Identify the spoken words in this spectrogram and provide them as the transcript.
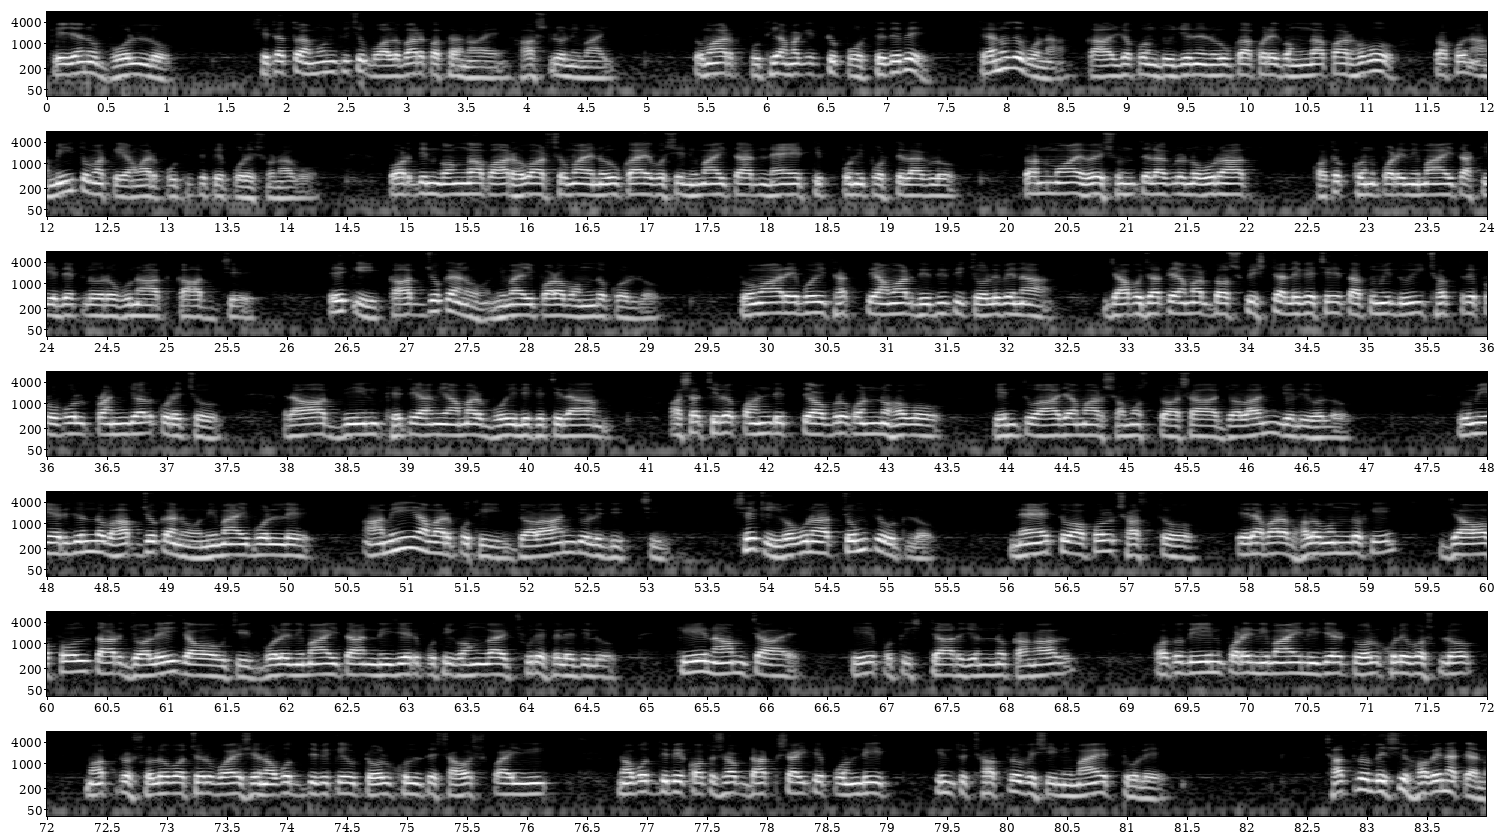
কে যেন বলল? সেটা তো এমন কিছু বলবার কথা নয়, হাসল নিমাই। তোমার পুঁথি আমাকে একটু পড়তে দেবে? কেন দেবো না? কাল যখন দুজনে নৌকা করে গঙ্গা পার হব, তখন আমিই তোমাকে আমার পুঁথি থেকে পড়ে শোনাবো। পরদিন গঙ্গা পার হবার সময় নৌকায় বসে নিমাই তার ন্যায় টিপ্পণী পড়তে লাগল। তন্ময় হয়ে শুনতে লাগল রঘুনাথ কতক্ষণ পরে নিমাই তাকিয়ে দেখল রঘুনাথ কাঁদছে। এ কি, কাঁদছ কেন? নিমাই পড়া বন্ধ করল। তোমার এ বই থাকতে আমার দিদিতি চলবে না। যা বোঝাতে আমার দশ পৃষ্ঠা লেগেছে, তা তুমি দুই ছত্রে প্রবল প্রাঞ্জল করেছ। রাত দিন খেটে আমি আমার বই লিখেছিলাম। আশা ছিল পাণ্ডিত্যে অগ্রগণ্য হব, কিন্তু আজ আমার সমস্ত আশা জলাঞ্জলি হলো। তুমি এর জন্য ভাবছ কেন? নিমাই বললে আমি আমার পুঁথি জলাঞ্জলি দিচ্ছি। সে কি? রঘুনাথ চমকে উঠল। ন্যায় তো অফল শাস্ত্র, এর আবার ভালো মন্দ কি? যা অফল তার জলেই যাওয়া উচিত বলে নিমাই তার নিজের পুঁথি গঙ্গায় ছুঁড়ে ফেলে দিল। কে নাম চায়? কে প্রতিষ্ঠার জন্য কাঙাল? কতদিন পরে নিমাই নিজের টোল খুলে বসল। মাত্র ষোলো বছর বয়সে নবদ্বীপে কেউ টোল খুলতে সাহস পায়নি। নবদ্বীপে কত সব ডাক সাইটে পণ্ডিত কিন্তু ছাত্র বেশি নিমায়ের টোলে। ছাত্র বেশি হবে না কেন?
